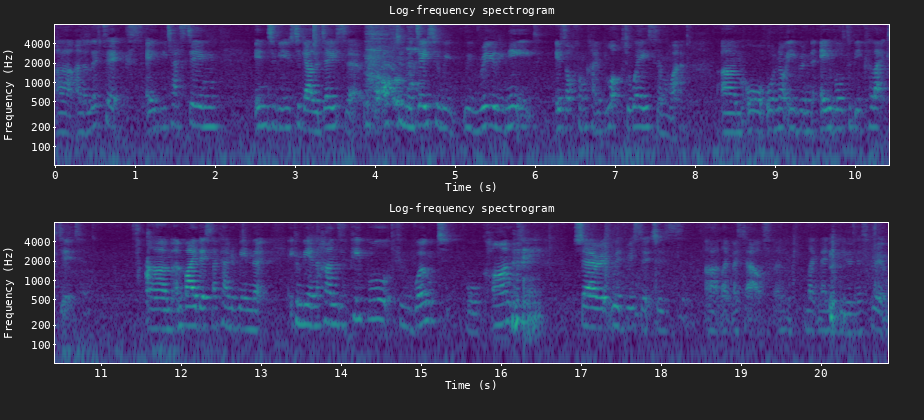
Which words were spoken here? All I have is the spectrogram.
uh, analytics, A/B testing, interviews to gather data, but often the data we, we really need is often kind of locked away somewhere um, or, or not even able to be collected. Um, and by this, I kind of mean that it can be in the hands of people who won't or can't share it with researchers uh, like myself and like many of you in this room.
